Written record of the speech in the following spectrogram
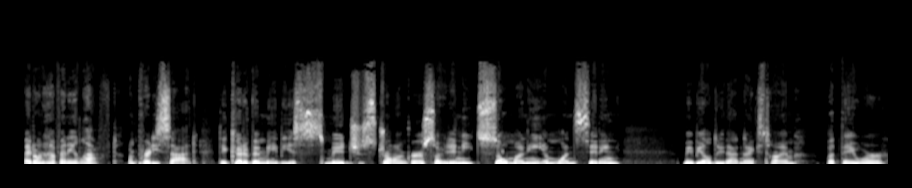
I don't have any left. I'm pretty sad. They could have been maybe a smidge stronger, so I didn't eat so many in one sitting. Maybe I'll do that next time. But they were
